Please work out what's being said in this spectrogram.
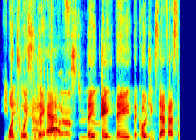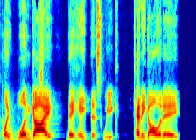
He what choice do they have? has to, they, yeah. they, they, the coaching staff has to play one guy they hate this week, Kenny Golladay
